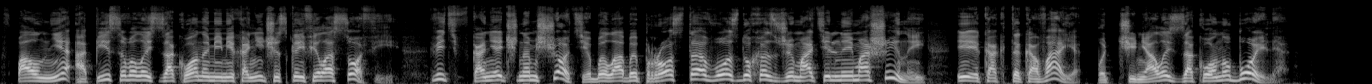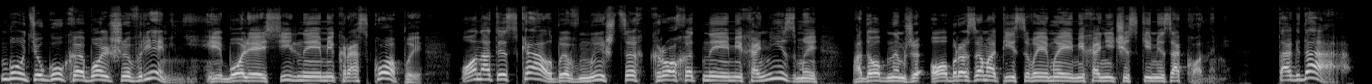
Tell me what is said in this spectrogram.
вполне описывалась законами механической философии, ведь в конечном счете была бы просто воздухосжимательной машиной и, как таковая, подчинялась закону Бойля. Будь у Гука больше времени и более сильные микроскопы, он отыскал бы в мышцах крохотные механизмы, подобным же образом описываемые механическими законами. Тогда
